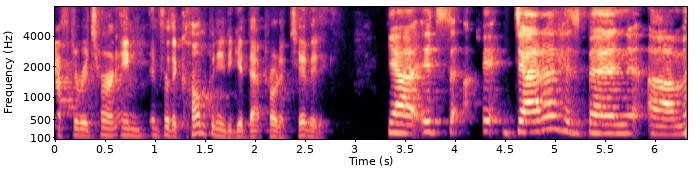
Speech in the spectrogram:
path to return and, and for the company to get that productivity? Yeah, it's it, data has been um,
